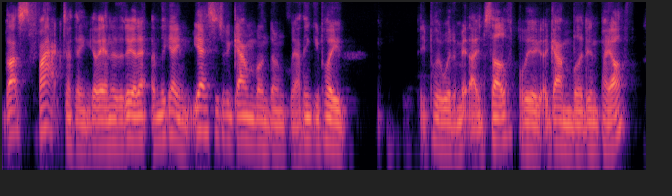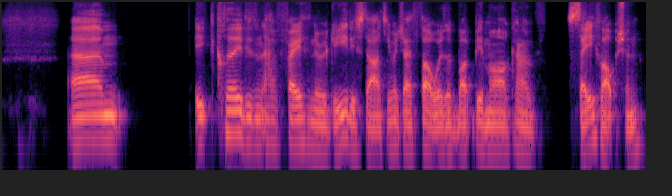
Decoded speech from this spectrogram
that's fact. I think at the end of the, day, of the game, yes, he a gamble on Dunkley. I think he probably he probably would admit that himself. Probably a gamble that didn't pay off. Um, he clearly didn't have faith in Urhoghide starting, which I thought was a be a more kind of safe option.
